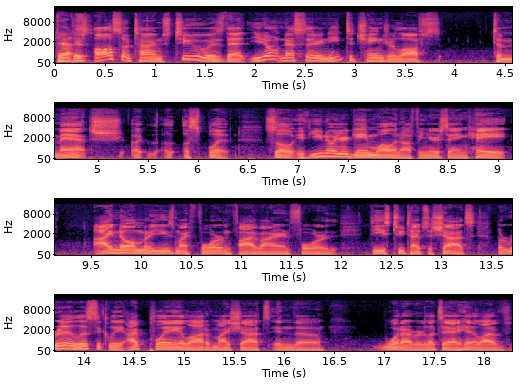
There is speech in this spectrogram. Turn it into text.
Yes. There's also times too is that you don't necessarily need to change your lofts to match a, a, a split. So if you know your game well enough and you're saying, "Hey, I know I'm going to use my 4 and 5 iron for these two types of shots, but realistically, I play a lot of my shots in the whatever, let's say I hit a lot of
